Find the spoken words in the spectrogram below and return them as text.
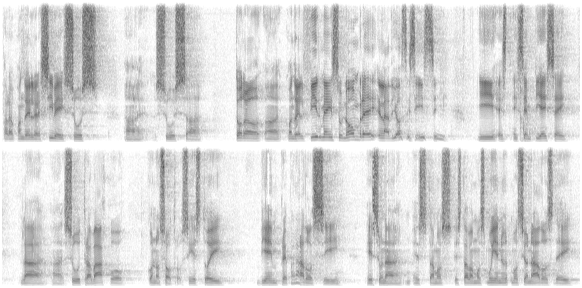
para cuando él recibe sus, ah, sus ah, todo, ah, cuando Él firme su nombre en la diócesis y, se empiece ah, su trabajo con nosotros. Y estoy bien preparado y es una, estamos, estábamos muy emocionados de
